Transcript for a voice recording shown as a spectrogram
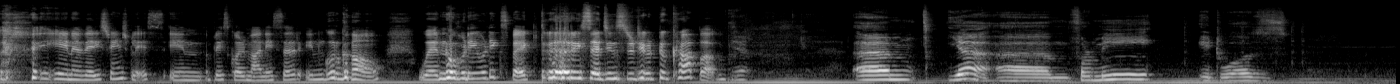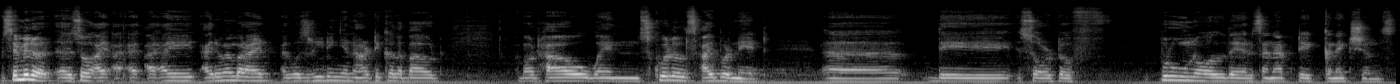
in a very strange place, in a place called Manesar in Gurgaon, where nobody would expect a research institute to crop up. Yeah. Um, yeah. Um, for me, it was similar. Uh, so I, I, I, I- remember I, I was reading an article about about how when squirrels hibernate, uh, they sort of prune all their synaptic connections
